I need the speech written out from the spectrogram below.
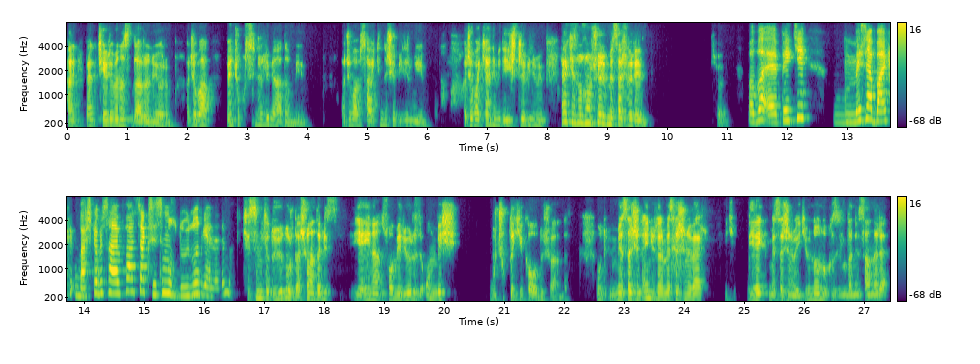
Hani ben çevreme nasıl davranıyorum? Acaba ben çok sinirli bir adam mıyım? Acaba sakinleşebilir miyim? Acaba kendimi değiştirebilir miyim? Herkese o zaman şöyle bir mesaj verelim. Söyle. Baba e, peki mesela başka bir sayfa açsak sesimiz duyulur gene değil mi? kesinlikle duyulur da şu anda biz yayına son veriyoruz. ya, 15 buçuk dakika oldu şu anda. Mesajın en güzel mesajını ver. Direkt mesajını ver. 2019 yılından insanlara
